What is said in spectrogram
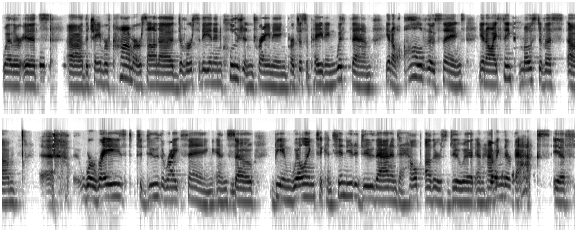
whether it's uh, the Chamber of Commerce on a diversity and inclusion training, participating with them, you know, all of those things. You know, I think most of us. Um, uh, were raised to do the right thing. And so being willing to continue to do that and to help others do it and having their backs if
